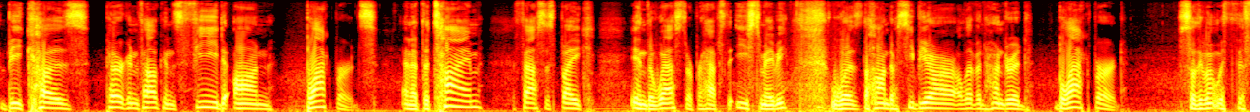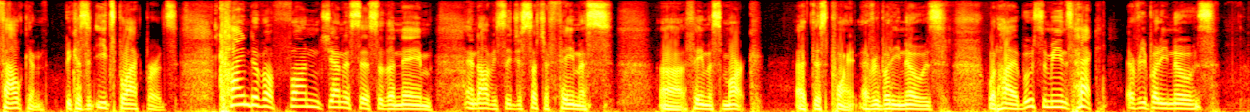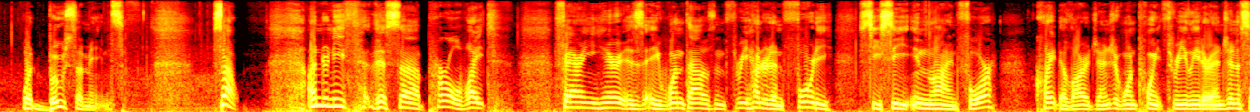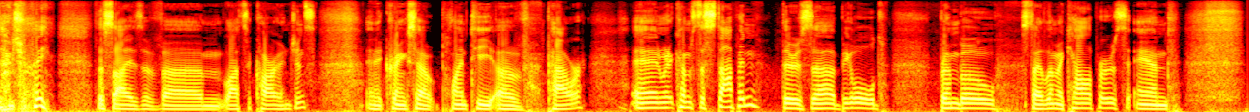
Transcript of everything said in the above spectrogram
because peregrine falcons feed on blackbirds. And at the time, the fastest bike in the west, or perhaps the east maybe, was the Honda CBR 1100 Blackbird. So they went with the Falcon because it eats blackbirds. Kind of a fun genesis of the name, and obviously just such a famous, uh, famous mark at this point. Everybody knows what Hayabusa means. Heck, everybody knows what Busa means. So, Underneath this uh, pearl white fairing here is a 1340 cc inline four. Quite a large engine 1.3 liter engine essentially the size of um, lots of car engines and it cranks out plenty of power. And when it comes to stopping there's uh, big old brembo stylema calipers and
